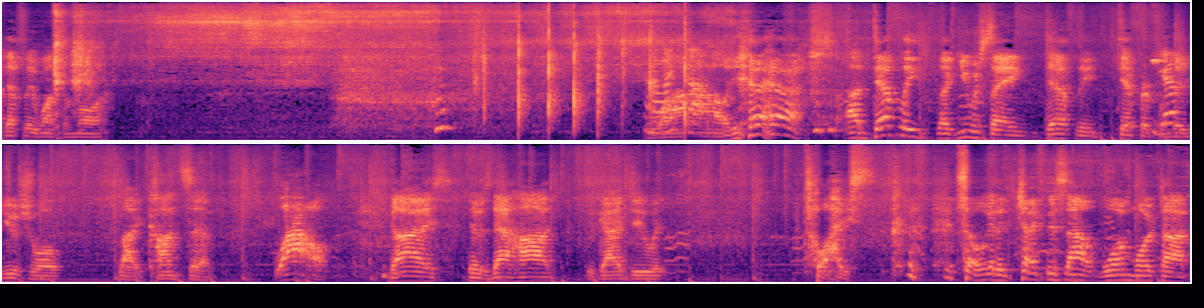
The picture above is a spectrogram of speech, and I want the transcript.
I definitely want some more. wow. Yeah. uh, definitely, like you were saying, definitely different yep. from the usual, like concept. Wow, guys, it was that hot. We gotta do it twice. so we're gonna check this out one more time.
